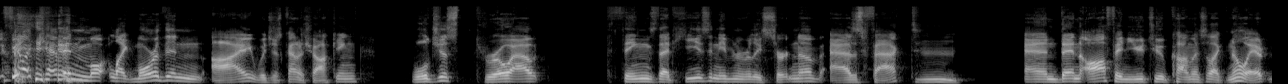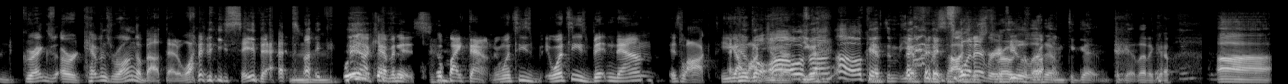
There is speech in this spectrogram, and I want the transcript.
I feel like Kevin, more, like more than I, which is kind of shocking, will just throw out things that he isn't even really certain of as fact, mm, and then often YouTube comments are like, "No, Greg's or Kevin's wrong about that. Why did he say that?" Mhm. Like, Well, you know Kevin is. He'll bite down, and once he's once he's bitten down, it's locked. He got he'll go, locked. you "Oh, I was you got- wrong. Oh, okay." You have to, you have to It's massage whatever, his if throat to let wrong. him to get to get let it go. Uh,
